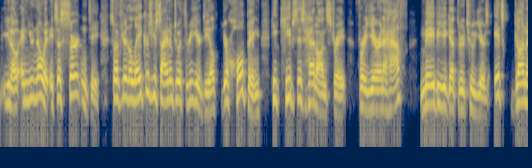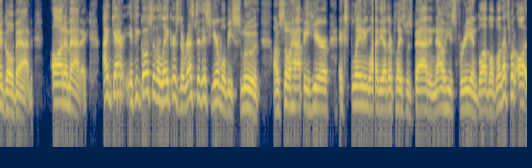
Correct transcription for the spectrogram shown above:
you know, and you know it. It's a certainty. So if you're the Lakers, you sign him to a 3-year deal, you're hoping he keeps his head on straight for a year and a half. Maybe you get through 2 years. It's gonna go bad. Automatic. I guarantee if he goes to the Lakers, the rest of this year will be smooth. I'm so happy here explaining why the other place was bad and now he's free and blah blah blah. That's what all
